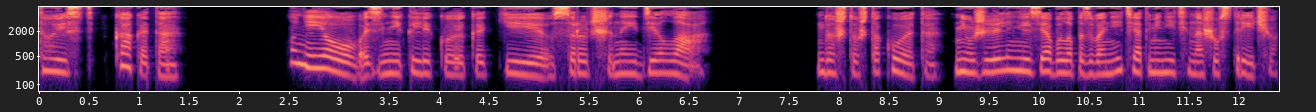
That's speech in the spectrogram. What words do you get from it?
«То есть, как это?» «У нее возникли кое-какие срочные дела». Да что ж такое-то? Неужели нельзя было позвонить и отменить нашу встречу?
